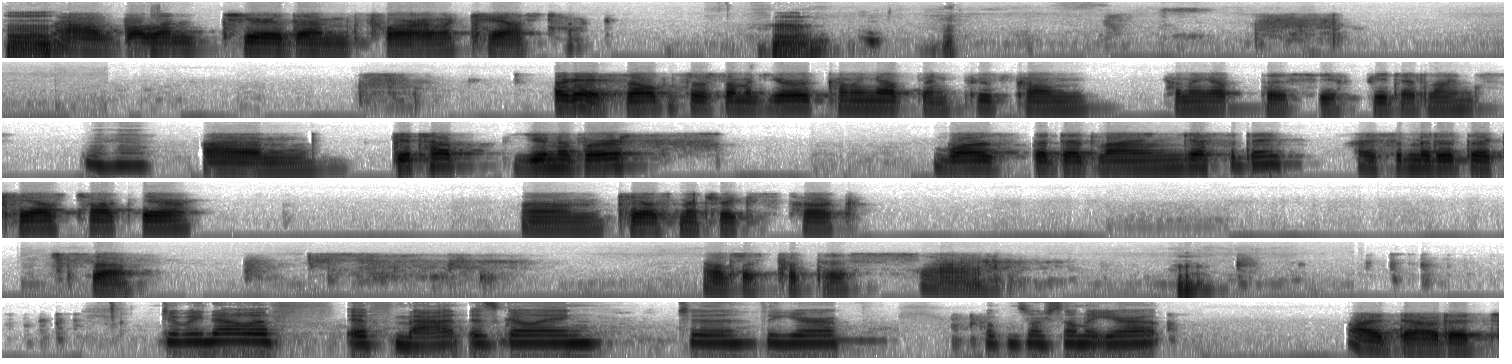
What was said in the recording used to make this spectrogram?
Hmm. uh, volunteer them for a CHAOSS talk. Hmm. Okay, so Open Source Summit Europe coming up and KubeCon coming up, the CFP deadlines. hmm Um, GitHub Universe was the deadline yesterday. I submitted the CHAOSS talk there, um, CHAOSS metrics talk. So I'll just put this. Uh, Do we know if if Matt is going to the Europe Open Source Summit Europe? I doubt it.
